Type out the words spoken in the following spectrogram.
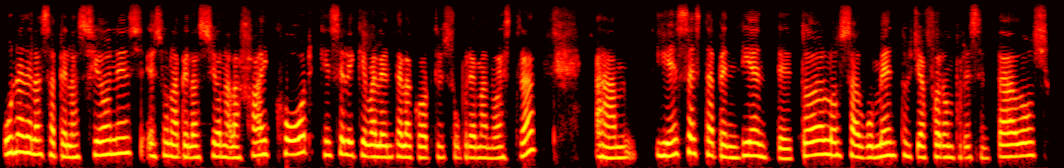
Una de las apelaciones es una apelación a la High Court, que es el equivalente a la Corte Suprema nuestra. Y esa está pendiente. Todos los argumentos ya fueron presentados,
